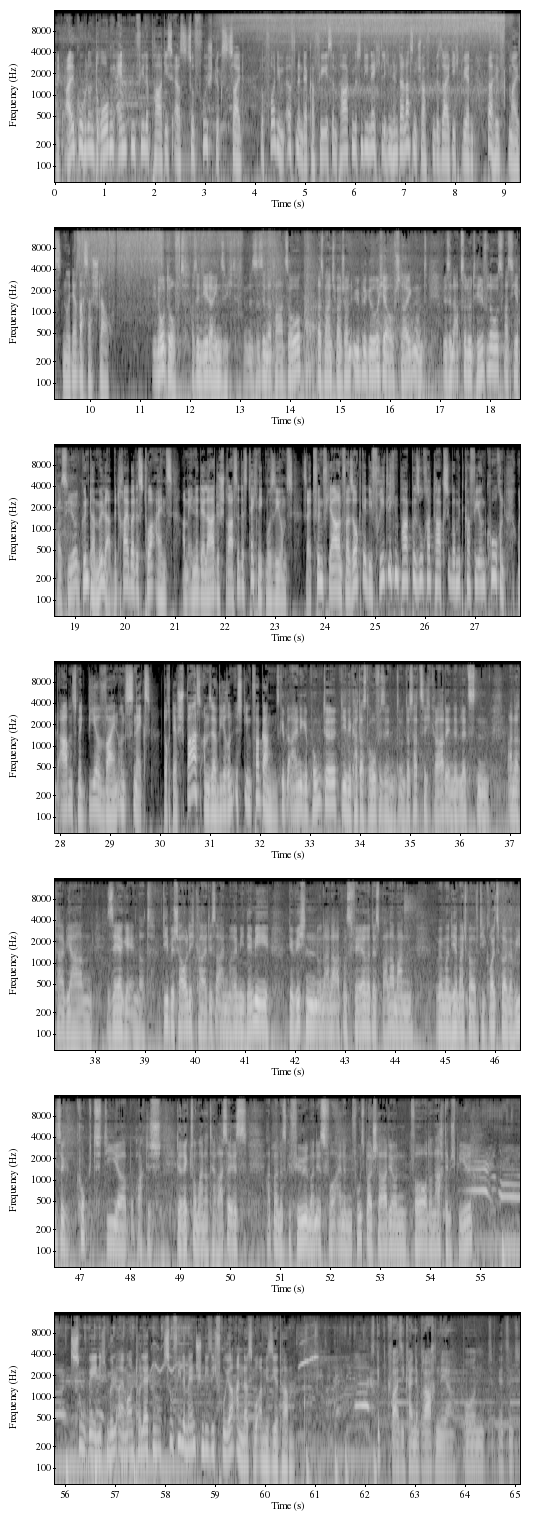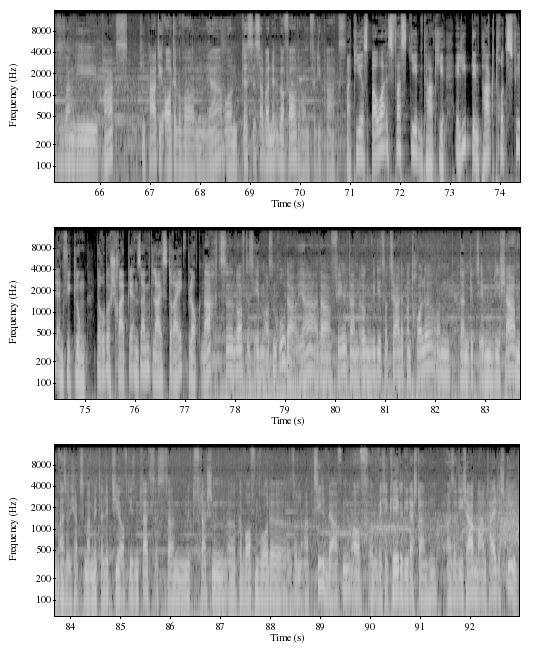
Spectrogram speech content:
Mit Alkohol und Drogen enden viele Partys erst zur Frühstückszeit. Doch vor dem Öffnen der Cafés im Park müssen die nächtlichen Hinterlassenschaften beseitigt werden. Da hilft meist nur der Wasserschlauch. Die Notdurft, also in jeder Hinsicht. Und es ist in der Tat so, dass manchmal schon üble Gerüche aufsteigen und wir sind absolut hilflos, was hier passiert. Günter Müller, Betreiber des Tor 1 am Ende der Ladestraße des Technikmuseums. Seit fünf Jahren versorgt er die friedlichen Parkbesucher tagsüber mit Kaffee und Kuchen und abends mit Bier, Wein und Snacks. Doch der Spaß am Servieren ist ihm vergangen. Es gibt einige Punkte, die eine Katastrophe sind. Und das hat sich gerade in den letzten anderthalb Jahren sehr geändert. Die Beschaulichkeit ist einem Remi-Demi gewichen und einer Atmosphäre des Ballermann. Wenn man hier manchmal auf die Kreuzberger Wiese guckt, die ja praktisch direkt vor meiner Terrasse ist, hat man das Gefühl, man ist vor einem Fußballstadion vor oder nach dem Spiel. Zu wenig Mülleimer und Toiletten, zu viele Menschen, die sich früher anderswo amüsiert haben. Es gibt quasi keine Brachen mehr. Und jetzt sind sozusagen die Parks die Partyorte geworden. Ja? Und das ist aber eine Überforderung für die Parks. Matthias Bauer ist fast jeden Tag hier. Er liebt den Park trotz Fehlentwicklung. Darüber schreibt er in seinem Gleisdreieck-Blog. Nachts äh, läuft es eben aus dem Ruder. Ja? Da fehlt dann irgendwie die soziale Kontrolle und dann gibt es eben die Scherben. Also ich habe es mal miterlebt hier auf diesem Platz, dass dann mit Flaschen äh, geworfen wurde, so eine Art Zielwerfen auf irgendwelche Kegel, die da standen. Also die Scherben waren Teil des Stils.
